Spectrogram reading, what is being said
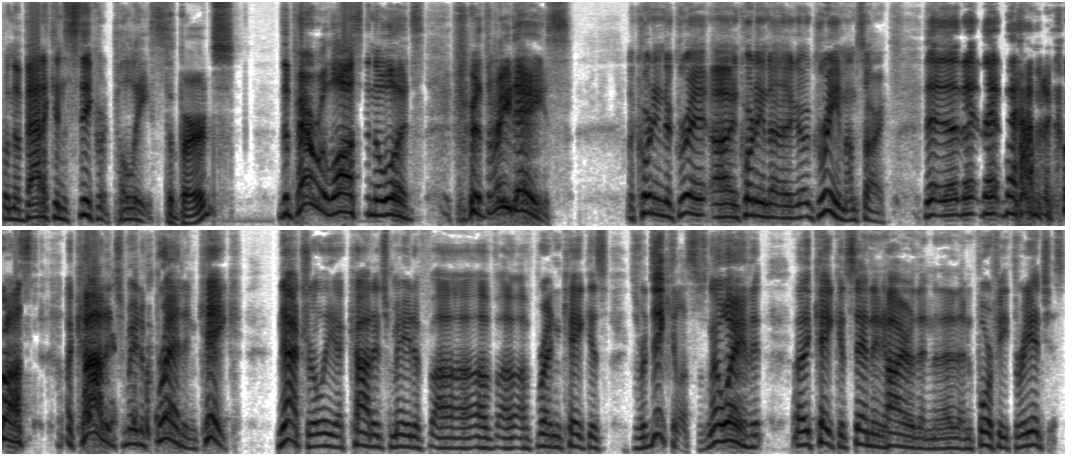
from the Vatican secret police. The birds? The pair were lost in the woods for three days, according to Gre- uh, according to uh, Grimm. I'm sorry. They, they, they, they happened across a cottage made of bread and cake. Naturally, a cottage made of uh, of, uh, of bread and cake is, is ridiculous. There's no way that a cake could stand any higher than uh, than four feet three inches.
